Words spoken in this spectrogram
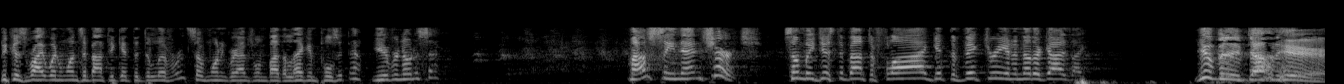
Because right when one's about to get the deliverance, someone grabs one by the leg and pulls it down. You ever notice that? I've seen that in church. Somebody just about to fly, get the victory, and another guy's like, You believe down here.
